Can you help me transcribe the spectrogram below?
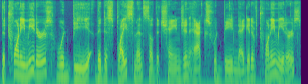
the 20 meters would be the displacement. So the change in x would be negative 20 meters.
